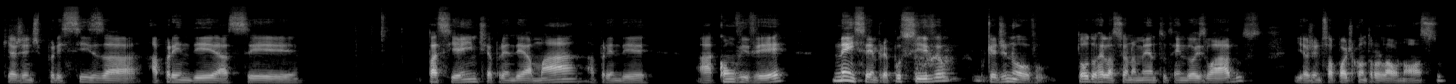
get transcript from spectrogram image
que a gente precisa aprender a ser paciente, aprender a amar, aprender a conviver. Nem sempre é possível, porque, de novo, todo relacionamento tem dois lados e a gente só pode controlar o nosso,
